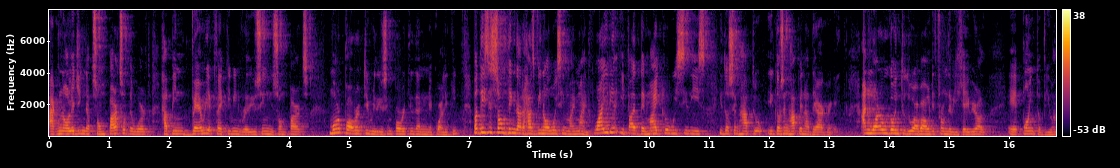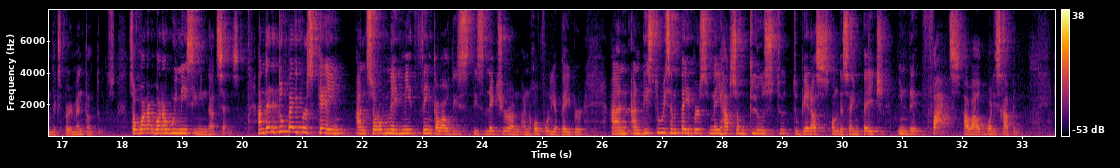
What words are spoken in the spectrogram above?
acknowledging that some parts of the world have been very effective in reducing, in some parts, more poverty, reducing poverty than inequality. But this is something that has been always in my mind. Why, if at the micro we see this, it doesn't have to, it doesn't happen at the aggregate? And what are we going to do about it from the behavioral uh, point of view and experimental tools? So what are, what are we missing in that sense? And then two papers came and sort of made me think about this, this lecture and, and hopefully a paper. And, and these two recent papers may have some clues to, to get us on the same page in the facts about what is happening.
